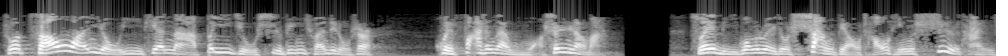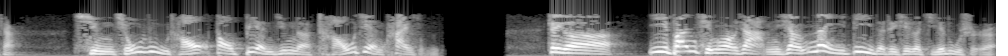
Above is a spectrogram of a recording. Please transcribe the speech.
说早晚有一天呐，杯酒释兵权这种事儿会发生在我身上吧？所以李光瑞就上表朝廷试探一下，请求入朝到汴京呢朝见太祖。这个一般情况下，你像内地的这些个节度使。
